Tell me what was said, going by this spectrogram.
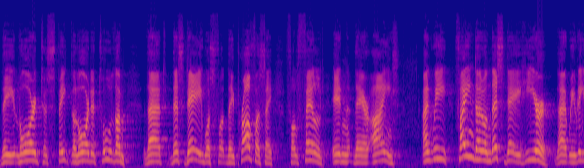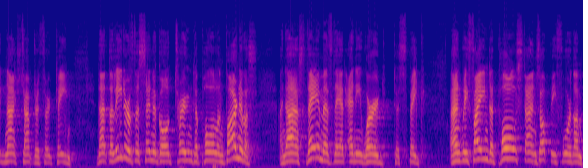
the Lord to speak, the Lord had told them that this day was for the prophecy fulfilled in their eyes. And we find that on this day here, that we read in Acts chapter 13, that the leader of the synagogue turned to Paul and Barnabas and asked them if they had any word to speak. And we find that Paul stands up before them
